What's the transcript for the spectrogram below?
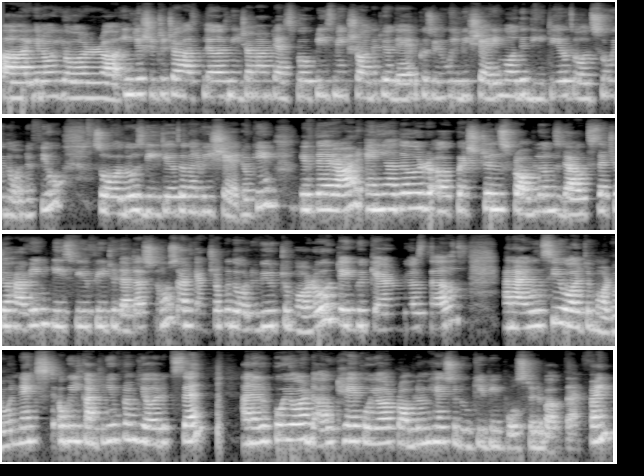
uh, you know your uh, english literature hustlers nisha ma'am testbook please make sure that you're there because you know we'll be sharing all the details also with all of you. So all those details are going to be shared okay? If there are any other uh, questions questions, problems, doubts that you're having, please feel free to let us know. So I'll catch up with all of you tomorrow. Take good care of yourselves. And I will see you all tomorrow. Next, we'll continue from here itself. And if koi your doubt hai, koi aur problem here, so do keep me posted about that. Fine.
